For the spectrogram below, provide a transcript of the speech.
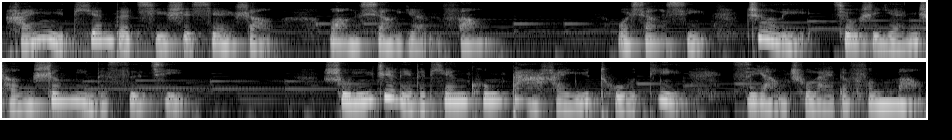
海与天的起始线上，望向远方。我相信，这里就是盐城生命的四季，属于这里的天空、大海与土地滋养出来的风貌。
